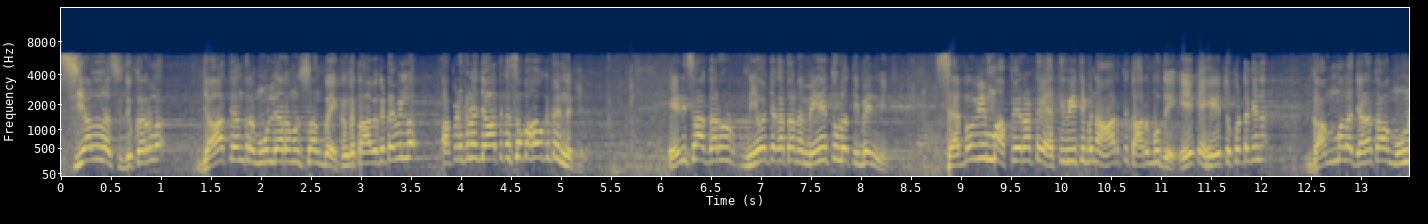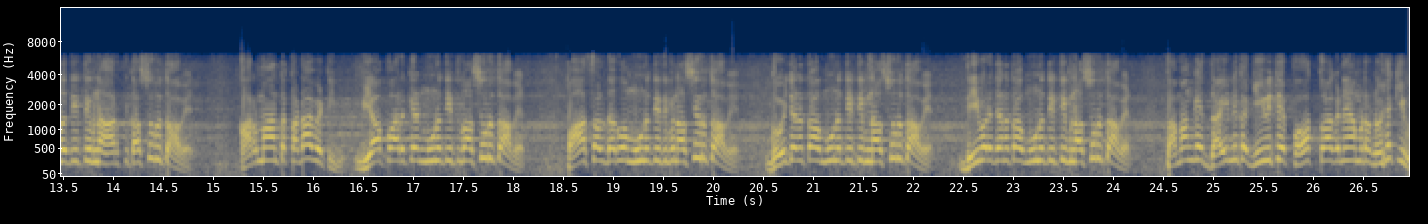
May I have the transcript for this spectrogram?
සියල්ල සිදු කරලා ජාත්‍යන්තර මූල්‍ය අරමුණු සංඝ එකඟතාවයකට ඇවිල්ලා අපිට කරන ජාතික සභාවකට එන්න කියලා. ඒ නිසා ගරු නියෝජකතන මේ තුල තිබෙන්නේ සැබවින්ම අපේ රටේ ඇති වී තිබෙන ආර්ථික අර්බුදේ ඒක හේතු කොටගෙන ගම්මල ජනතාව මුහුණ දී තිබෙන ආර්ථික අසුරුතාවය කර්මාන්ත කඩාවැටීම් ව්‍යාපාරිකයන් මුහුණ දී තිබෙන අසුරුතාවය. පාසල් දරුවන් මුහුණ දී තිබෙන අසුරුතාවය. ගොවි ජනතාව මුහුණ දී තිබෙන අසුරුතාවය. දීවර ජනතාව මුහුණ දී තිබෙන අසුරුතාවය. තමන්ගේ දෛනික ජීවිතය පවත්වාගෙන යාමට නොහැකිව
